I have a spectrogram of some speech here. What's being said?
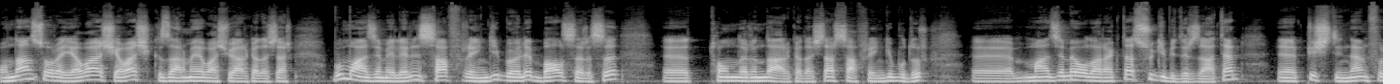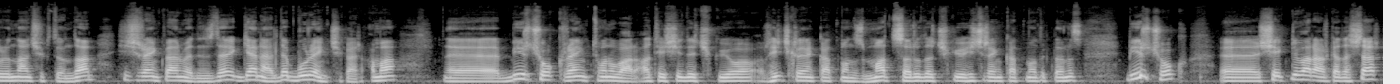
Ondan sonra yavaş yavaş kızarmaya başlıyor arkadaşlar. Bu malzemelerin saf rengi böyle bal sarısı e, tonlarında arkadaşlar. Saf rengi budur. E, malzeme olarak da su gibidir zaten. E, piştiğinden, fırından çıktığından hiç renk vermediğinizde genelde bu renk çıkar. Ama e, birçok renk tonu var. Ateşi de çıkıyor. Hiç renk katmanız. Mat sarı da çıkıyor. Hiç renk katmadıklarınız. Birçok e, şekli var arkadaşlar.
